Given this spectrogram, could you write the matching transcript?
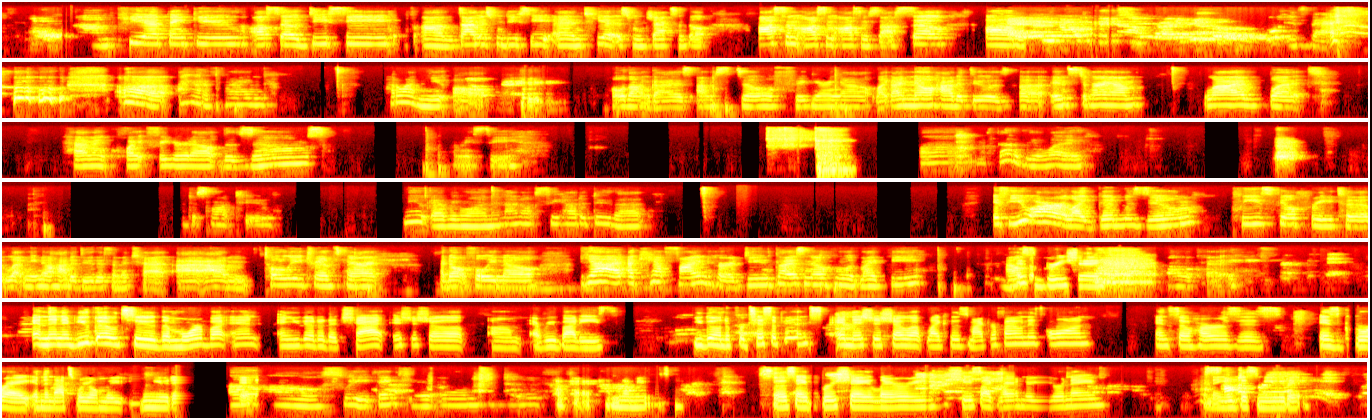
Um, Kia, thank you. Also, DC, um, Diamonds from DC, and Tia is from Jacksonville. Awesome, awesome, awesome stuff. So, um, who is that? uh, I gotta find. How do I mute all? Hold on, guys. I'm still figuring out. Like, I know how to do is uh, Instagram live, but haven't quite figured out the Zooms. Let me see. Um, there's gotta be a way. I just want to mute everyone and I don't see how to do that. If you are like good with Zoom, please feel free to let me know how to do this in the chat. I, am totally transparent. I don't fully know. Yeah, I, I, can't find her. Do you guys know who it might be? Also- it's Briche. Okay. And then if you go to the more button and you go to the chat, it should show up um, everybody's. You go into participants and it should show up like whose microphone is on. And so hers is is gray and then that's where you'll mute, mute it. Oh sweet. Thank you. Um, okay i'm gonna mute so say Briche Larry she's like right under your name. And then you just mute it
